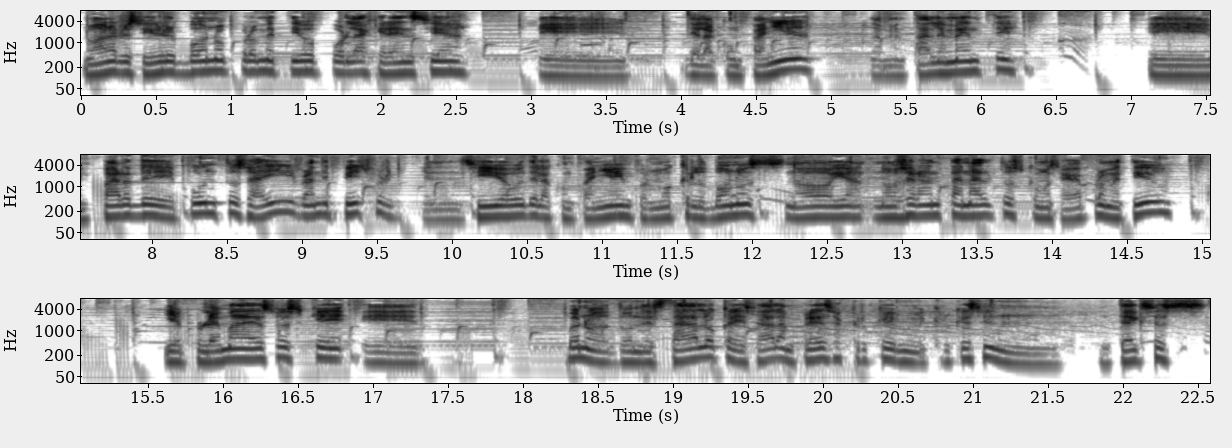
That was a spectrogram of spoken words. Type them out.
no van a recibir el bono prometido por la gerencia eh, de la compañía, lamentablemente. Eh, un par de puntos ahí. Randy Pitchford, el CEO de la compañía, informó que los bonos no, no serán tan altos como se había prometido. Y el problema de eso es que, eh, bueno, donde está localizada la empresa, creo que, creo que es en, Texas,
